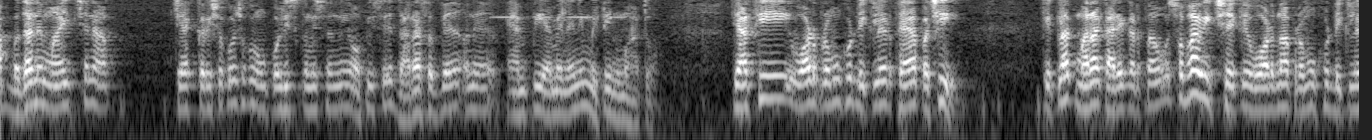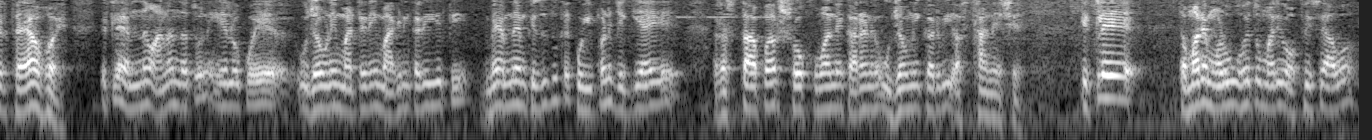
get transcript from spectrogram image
આપ બધાને માહિત છે ને આપ ચેક કરી શકો છો કે હું પોલીસ કમિશનરની ઓફિસે ધારાસભ્ય અને એમપી, એમએલએની મિટિંગમાં હતો. ત્યાંથી વોર્ડ પ્રમુખો ડિક્લેર થયા પછી કેટલાક મારા કાર્યકર્તાઓ સ્વાભાવિક છે કે વોર્ડના પ્રમુખો ડિક્લેર થયા હોય એટલે એમનો આનંદ હતો ને એ લોકોએ ઉજવણી માટેની માગણી કરી હતી. મેં એમને એમ કીધું હતું કે કોઈ પણ જગ્યાએ રસ્તા પર શોખ હોવાને કારણે ઉજવણી કરવી અસ્થાને છે. એટલે તમારે મળવું હોય તો મારી ઓફિસે આવો,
